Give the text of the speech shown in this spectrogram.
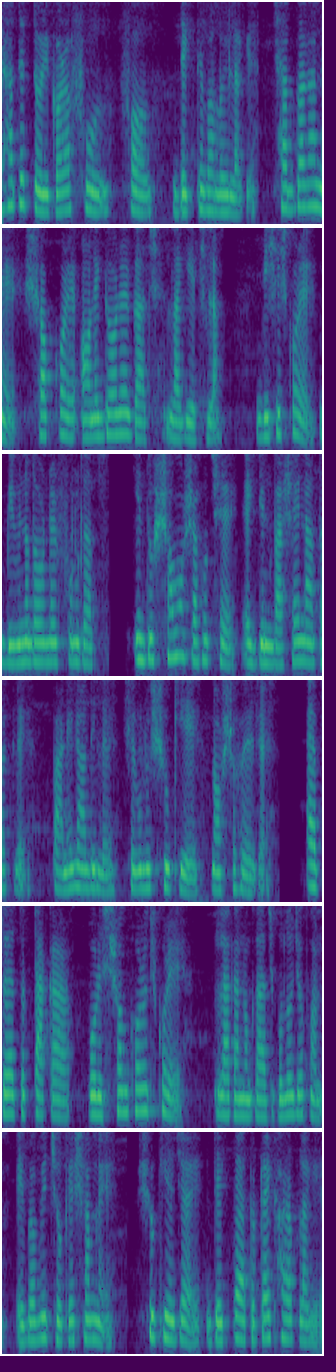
হাতে তৈরি করা ফুল, ফল দেখতে ভালোই লাগে। ছাদ বাগানে শখ করে অনেক ধরনের গাছ লাগিয়েছিলাম, বিশেষ করে বিভিন্ন ধরনের ফুল গাছ। কিন্তু সমস্যা হচ্ছে, একদিন বাসায় না থাকলে, পানি না দিলে সেগুলো শুকিয়ে নষ্ট হয়ে যায়। এত এত টাকা পরিশ্রম খরচ করে লাগানো গাছগুলো যখন এভাবে চোখের সামনে শুকিয়ে যায়, দেখতে এতটাই খারাপ লাগে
